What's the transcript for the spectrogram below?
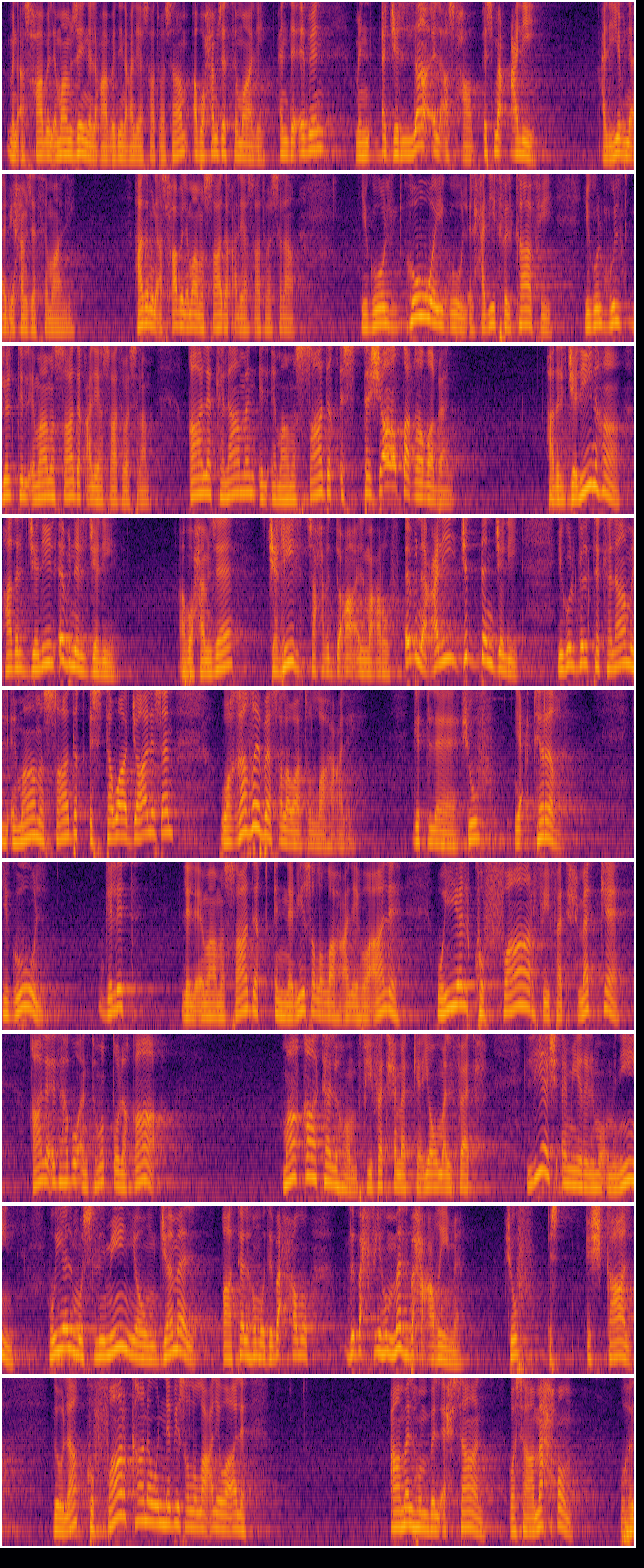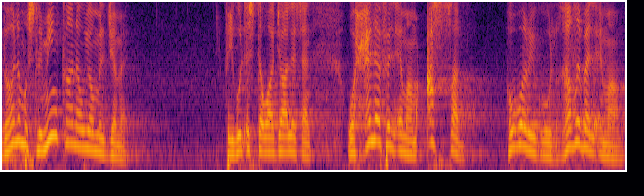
من أصحاب الإمام زين العابدين عليه الصلاة والسلام أبو حمزة الثمالي عنده ابن من أجلاء الأصحاب اسمه علي علي بن أبي حمزة الثمالي. هذا من أصحاب الإمام الصادق عليه الصلاة والسلام. يقول هو يقول الحديث في الكافي يقول قلت قلت الإمام الصادق عليه الصلاة والسلام قال كلاما الإمام الصادق استشاط غضبا. هذا الجليل ها هذا الجليل ابن الجليل. أبو حمزة جليل صاحب الدعاء المعروف. ابن علي جدا جليل. يقول قلت كلام الإمام الصادق استوى جالسا وغضب صلوات الله عليه. قلت له شوف يعترض. يقول قلت للإمام الصادق النبي صلى الله عليه وآله ويا الكفار في فتح مكة. قال اذهبوا أنتم الطلقاء. ما قاتلهم في فتح مكة يوم الفتح. ليش أمير المؤمنين ويا المسلمين يوم جمل قاتلهم وذبحهم ذبح فيهم مذبحة عظيمة؟ شوف إشكال. ذولاك كفار كانوا النبي صلى الله عليه وآله. عاملهم بالإحسان وسامحهم. وهذول مسلمين كانوا يوم الجمل. فيقول استوى جالسا. وحلف الإمام. عصب. هو يقول غضب الإمام.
